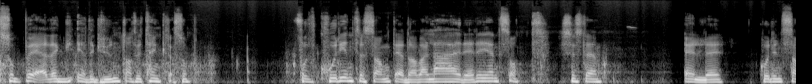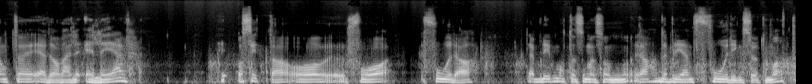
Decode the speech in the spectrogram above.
så er det, er det grunn til at vi tenker oss om. For hvor interessant er det å være lærer i et sånt system? Eller hvor interessant er det å være elev? Å sitte og få fora Det blir en en sånn, ja, det blir en foringsautomat.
